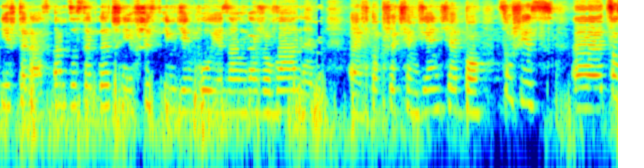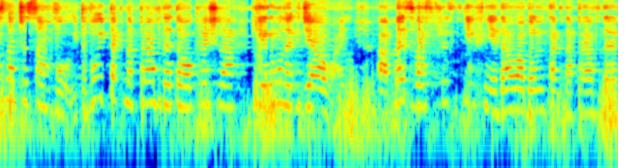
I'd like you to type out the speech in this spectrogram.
jeszcze raz bardzo serdecznie wszystkim dziękuję zaangażowanym w to przedsięwzięcie, bo cóż jest, co znaczy sam wójt? Wójt tak naprawdę to określa kierunek działań, a bez Was wszystkich nie dałabym tak naprawdę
